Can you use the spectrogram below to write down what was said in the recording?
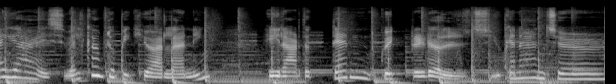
Hi guys, welcome to PQR Learning. Here are the 10 quick riddles you can answer.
